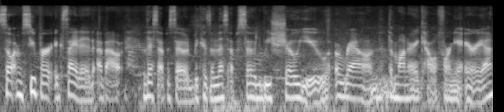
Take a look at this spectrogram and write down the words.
So I'm super excited about this episode because in this episode we show you around the Monterey, California area.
